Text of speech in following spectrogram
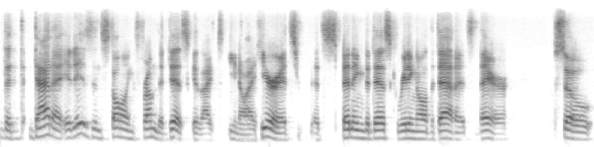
the data it is installing from the disk and i you know i hear it's it's spinning the disk reading all the data it's there so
